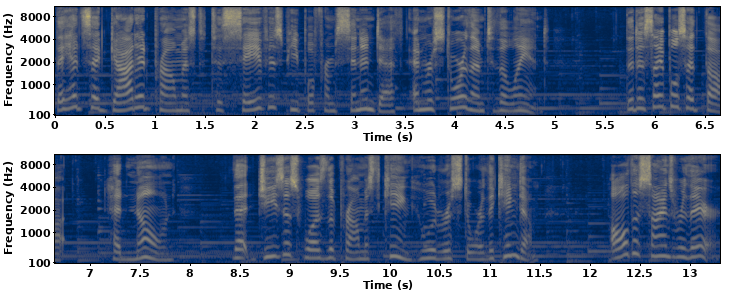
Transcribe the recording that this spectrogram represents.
They had said God had promised to save his people from sin and death and restore them to the land. The disciples had thought, had known, that Jesus was the promised king who would restore the kingdom. All the signs were there.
